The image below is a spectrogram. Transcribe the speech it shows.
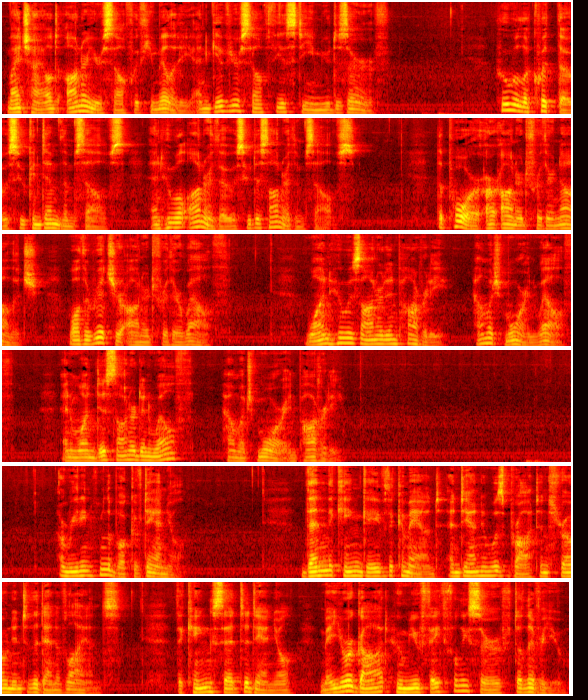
My child, honor yourself with humility, and give yourself the esteem you deserve. Who will acquit those who condemn themselves, and who will honor those who dishonor themselves? The poor are honored for their knowledge, while the rich are honored for their wealth. One who is honored in poverty, how much more in wealth? And one dishonored in wealth, how much more in poverty? A reading from the book of Daniel. Then the king gave the command, and Daniel was brought and thrown into the den of lions. The king said to Daniel, May your God, whom you faithfully serve, deliver you.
